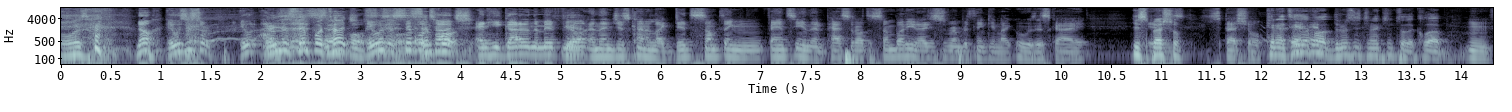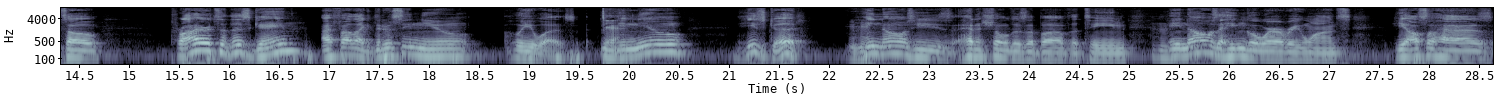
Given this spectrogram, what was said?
What was it? No, it was just a, it, was- It was don't a know. simple touch. Simple. It was a simple, Simple. touch, and he got it in the midfield, Yeah. and then just kind of like did something fancy, and then passed it off to somebody. And I just remember thinking, like, "Oh, this guy He's special. special." Can I tell you about Driussi's connection to the club? Mm. So, prior to this game, I felt like Driussi knew who he was. Yeah. He knew he's good. He knows he's head and shoulders above the team. He knows that he can go wherever he wants. He also has,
